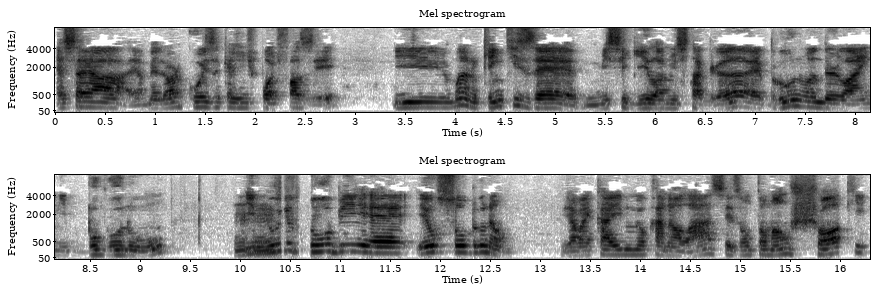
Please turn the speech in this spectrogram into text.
essa é a, é a melhor coisa que a gente pode fazer. E, mano, quem quiser me seguir lá no Instagram é Bruno Underline Buguno 1. Uhum. E no YouTube é Eu Sou Brunão. Já vai cair no meu canal lá. Vocês vão tomar um choque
